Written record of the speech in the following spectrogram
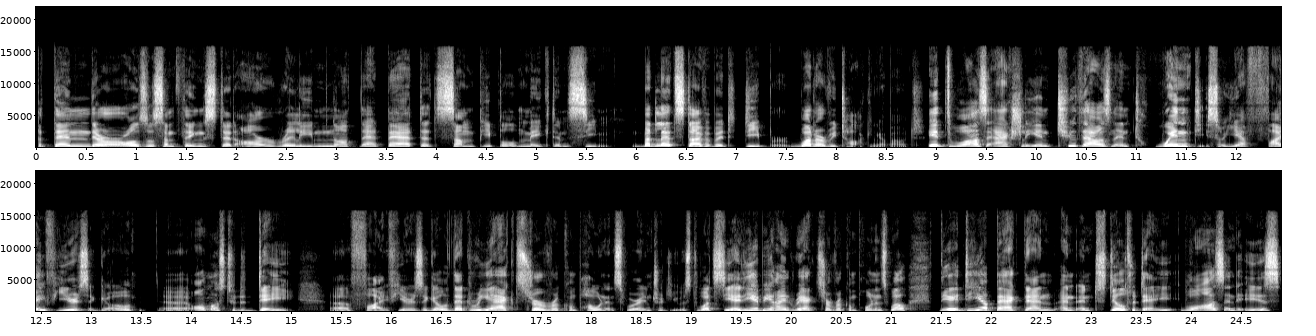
but then there are also some things that are really not that bad that some people make them seem. But let's dive a bit deeper. What are we talking about? It was actually in 2020, so yeah, five years ago, uh, almost to the day uh, five years ago, that React Server components were introduced. What's the idea behind React Server components? Well, the idea back then, and, and still today, was and is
